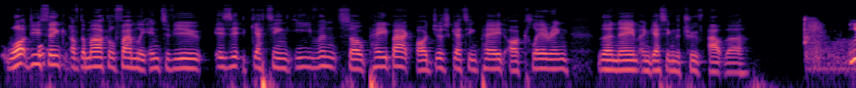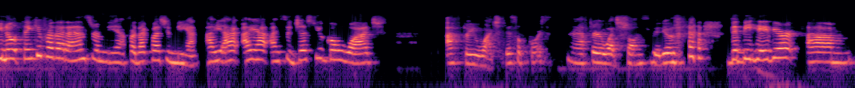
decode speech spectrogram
what do you think of the Markle family interview? Is it getting even, so payback, or just getting paid, or clearing the name and getting the truth out there? You know, thank you for that answer, Mia. For that question, Mia. I I I, I suggest you go watch after you watch this, of course, after watch Shaun's videos, the behavior um,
